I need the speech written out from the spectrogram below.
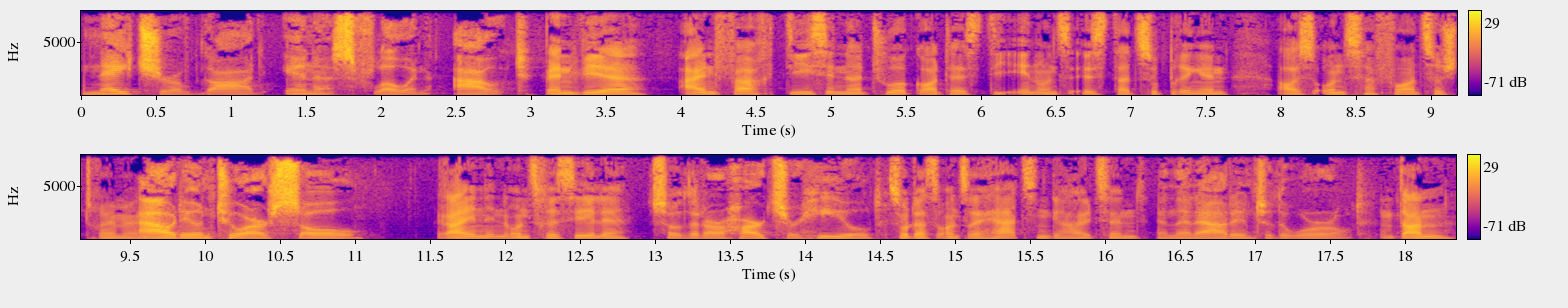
nature of God in us flowing out, Wenn wir einfach diese Natur Gottes, die in uns ist, dazu bringen, aus uns hervorzuströmen, out into our soul, rein in unsere Seele, so that our hearts are healed, so dass unsere Herzen geheilt sind. And then out into the world. Und dann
